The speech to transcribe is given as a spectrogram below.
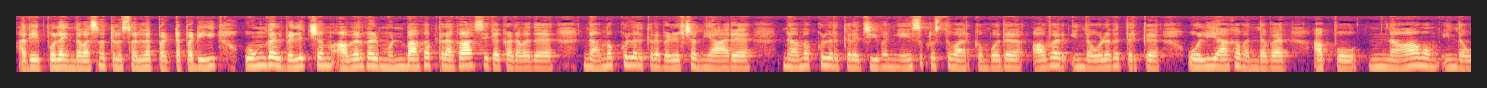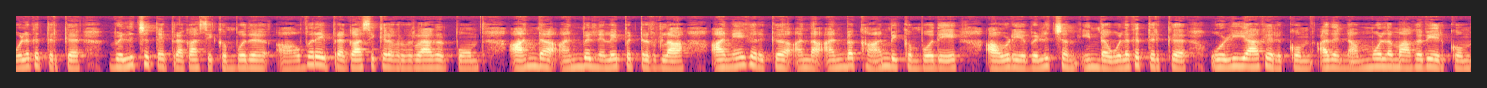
அதே போல இந்த வசனத்தில் சொல்லப்பட்டபடி உங்கள் வெளிச்சம் அவர்கள் முன்பாக பிரகாசிக்க கடவுது. நமக்குள்ள இருக்கிற வெளிச்சம் யாரு? நமக்குள்ள இருக்கிற ஜீவன் இயேசு கிறிஸ்துவா இருக்கும்போது அவர் இந்த உலகத்திற்கு ஒளியாக வந்தவர். அப்போ நாமும் இந்த உலகத்திற்கு வெளிச்சத்தை பிரகாசிக்கும் போது அவரை பிரகாசிக்கிறவர்களாக இருப்போம். அந்த அன்பில் நிலை பெற்றவர்களா அநேகருக்கு அந்த அன்பை காண்பிக்கும் போதே அவருடைய வெளிச்சம் இந்த உலகத்திற்கு ஒளியாக இருக்கும். அது நம் மூலமாகவே இருக்கும்.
